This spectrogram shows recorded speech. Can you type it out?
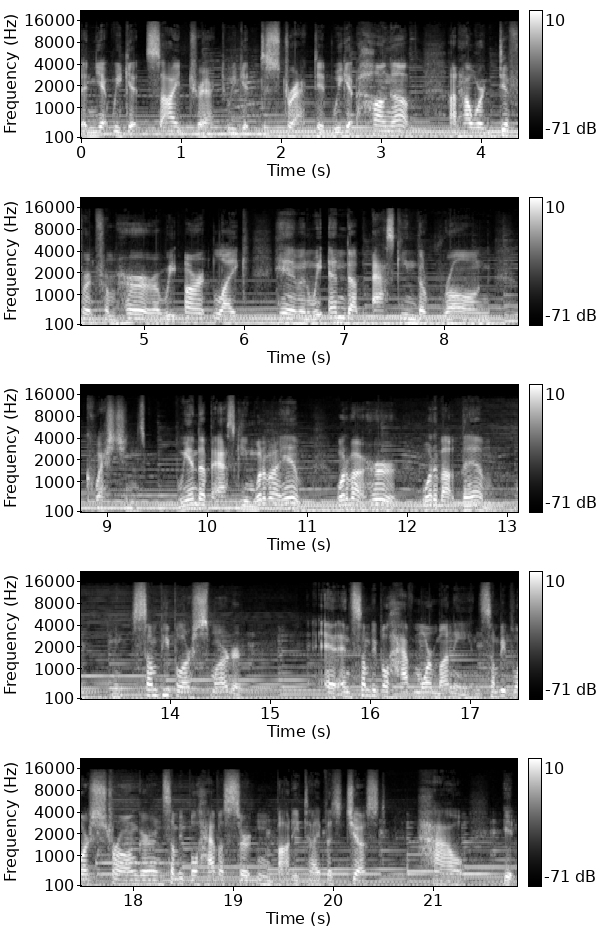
And yet we get sidetracked, we get distracted, we get hung up on how we're different from her or we aren't like him, and we end up asking the wrong questions. We end up asking, what about him? What about her? What about them? I mean, some people are smarter and, and some people have more money, and some people are stronger, and some people have a certain body type. It's just how it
